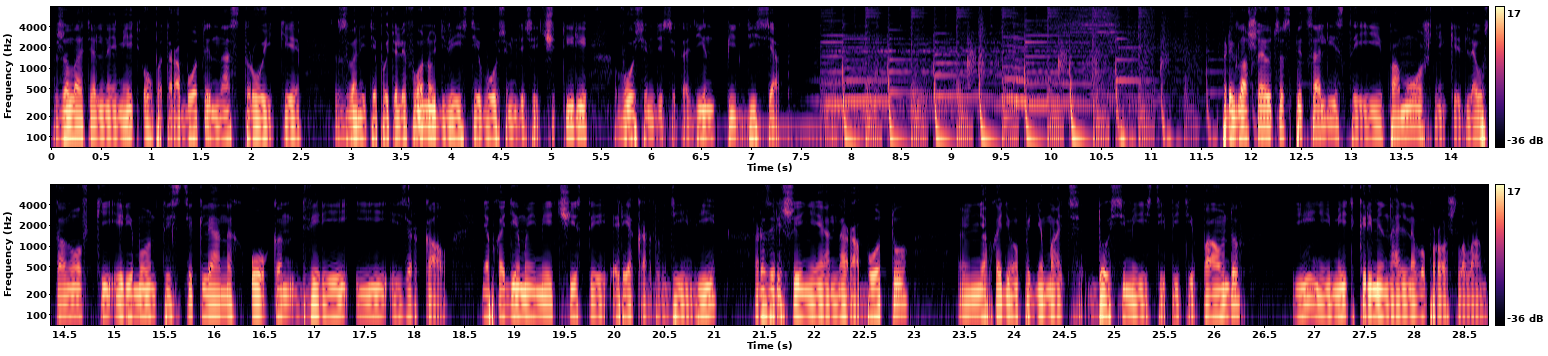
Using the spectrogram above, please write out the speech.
Желательно иметь опыт работы на стройке. Звоните по телефону 284 81 50. Приглашаются специалисты и помощники для установки и ремонта стеклянных окон, дверей и зеркал. Необходимо иметь чистый рекорд в DMV, разрешение на работу – необходимо поднимать до 75 паундов и не иметь криминального прошлого.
